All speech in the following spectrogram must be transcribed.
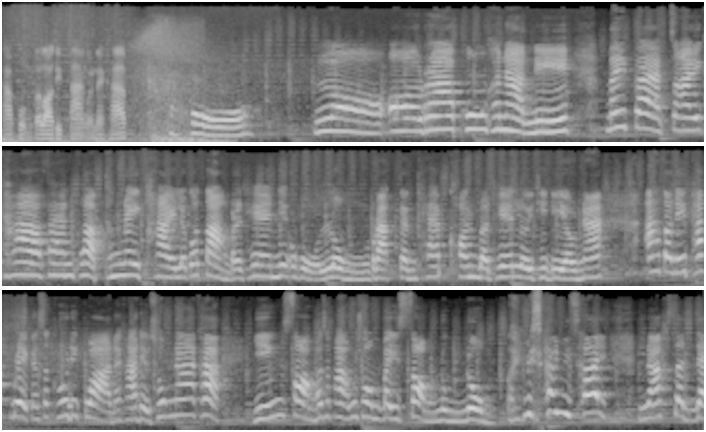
ครับ ผมก็รอติดตามกันนะครับ โอ้โห หล่อออร่าพุ่งขนาดนี้ ไม่แปลกใจค่ะ แฟนคลับทั้งในไทยแล้วก็ต่างประเทศนี่โอ้โหหลงรักกันแทบค่อนประเทศเลยทีเดียวนะอะตอนนี้พักเบรกกันสักครู่ดีกว่านะคะ เดี๋ยวช่วงหน้าค่ะ ยิงส่องเขาจะพาผู้ชมไปส่องหนุ่มๆไม่ใช่ไม่ใช่ นักแสด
